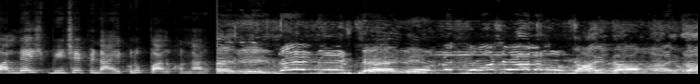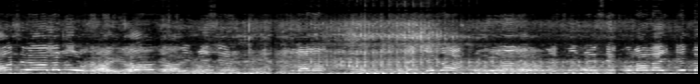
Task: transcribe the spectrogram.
మల్లేష్ బీజేపీ నాయకులు పాల్గొన్నారు. కులాల ఐక్యత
